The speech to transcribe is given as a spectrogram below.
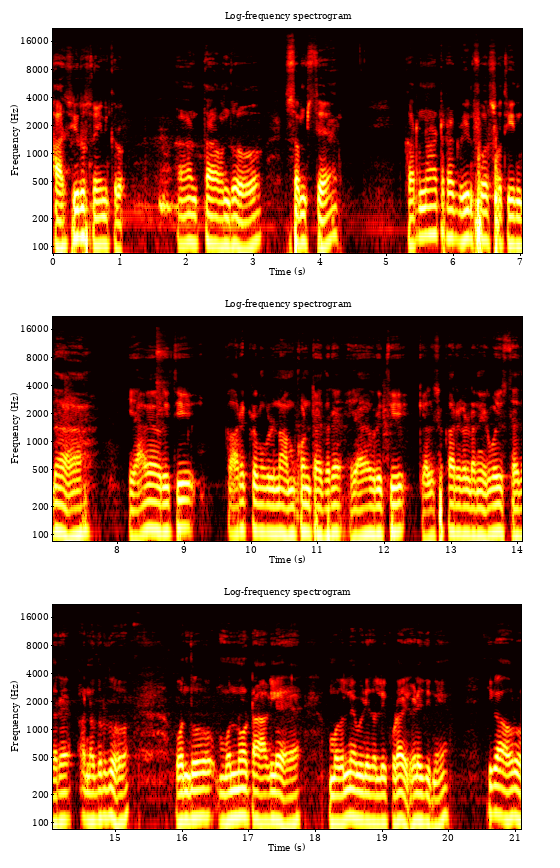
ಹಸಿರು ಸೈನಿಕರು ಅಂತ ಒಂದು ಸಂಸ್ಥೆ. ಕರ್ನಾಟಕ ಗ್ರೀನ್ ಫೋರ್ಸ್ ವತಿಯಿಂದ ಯಾವ್ಯಾವ ರೀತಿ ಕಾರ್ಯಕ್ರಮಗಳನ್ನ ಹಮ್ಮಿಕೊಳ್ತಾ ಇದ್ದಾರೆ ಯಾವ್ಯಾವ ರೀತಿ ಕೆಲಸ ಕಾರ್ಯಗಳನ್ನ ನಿರ್ವಹಿಸ್ತಾ ಇದ್ದಾರೆ ಅನ್ನೋದ್ರದ್ದು ಒಂದು ಮುನ್ನೋಟ ಆಗಲೇ ಮೊದಲನೇ ವಿಡಿಯೋದಲ್ಲಿ ಕೂಡ ಹೇಳಿದ್ದೀನಿ. ಈಗ ಅವರು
